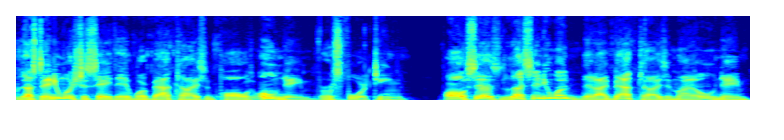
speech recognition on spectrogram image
lest anyone should say they were baptized in Paul's own name, verse 14. Paul says, Lest anyone that I baptize in my own name,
